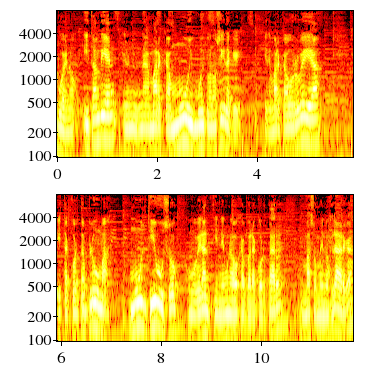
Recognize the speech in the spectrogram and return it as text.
Bueno, y también una marca muy muy conocida que es de marca Orbea, esta corta pluma multiuso, como verán tiene una hoja para cortar más o menos larga,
